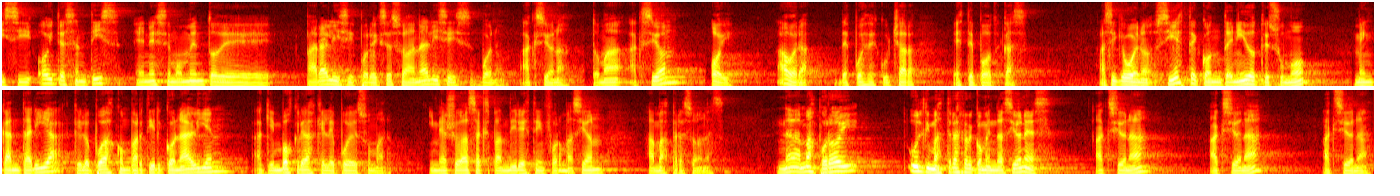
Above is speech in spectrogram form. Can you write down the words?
y si hoy te sentís en ese momento de parálisis por exceso de análisis, bueno, acciona. Toma acción hoy, ahora, después de escuchar este podcast. Así que bueno, si este contenido te sumó, me encantaría que lo puedas compartir con alguien a quien vos creas que le puede sumar y me ayudas a expandir esta información a más personas. Nada más por hoy. Últimas tres recomendaciones. Acciona, acciona, acciona.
